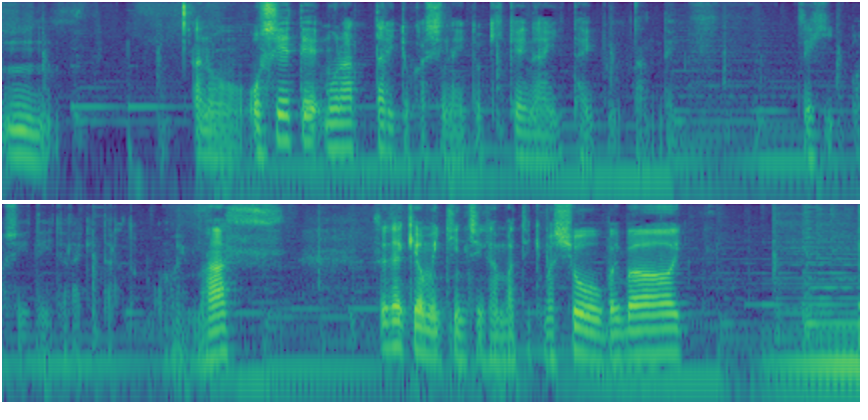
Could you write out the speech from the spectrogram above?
うん。あの教えてもらったりとかしないと聞けないタイプなんで是非教えていただけたらと思います。それでは今日も一日頑張っていきましょう。バイバーイ。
